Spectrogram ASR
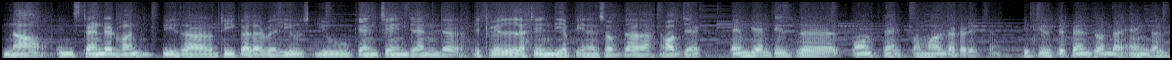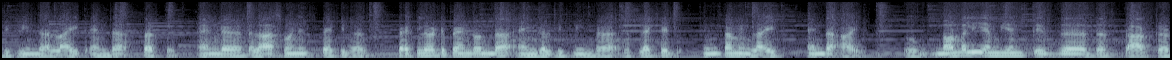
Now in standard one these are three color values. You can change and uh, it will change the appearance of the object Ambient is uh, constant from all the directions. Diffuse depends on the angle between the light and the surface. And uh, the last one is specular. Specular depend on the angle between the reflected incoming light and the eye. So normally ambient is uh, the darker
